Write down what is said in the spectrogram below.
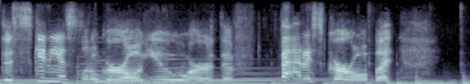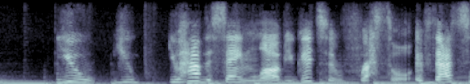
the skinniest little girl you are the fattest girl but you you you have the same love. You get to wrestle. If that's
